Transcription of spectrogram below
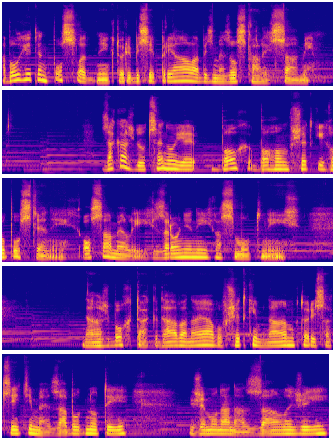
A Boh je ten posledný, ktorý by si prial, aby sme zostali sami. Za každú cenu je Boh Bohom všetkých opustených, osamelých, zronených a smutných. Náš Boh tak dáva najavo všetkým nám, ktorí sa cítime zabudnutí, že mu na nás záleží,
